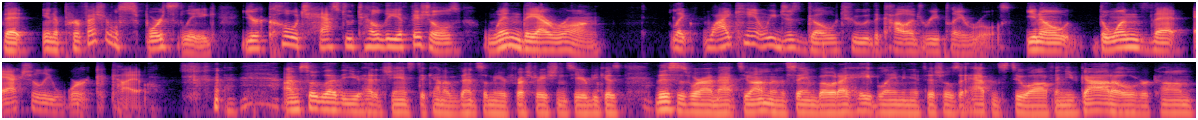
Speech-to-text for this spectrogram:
that in a professional sports league, your coach has to tell the officials when they are wrong. Like, why can't we just go to the college replay rules? You know, the ones that actually work, Kyle. I'm so glad that you had a chance to kind of vent some of your frustrations here because this is where I'm at too. I'm in the same boat. I hate blaming the officials. It happens too often. You've got to overcome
